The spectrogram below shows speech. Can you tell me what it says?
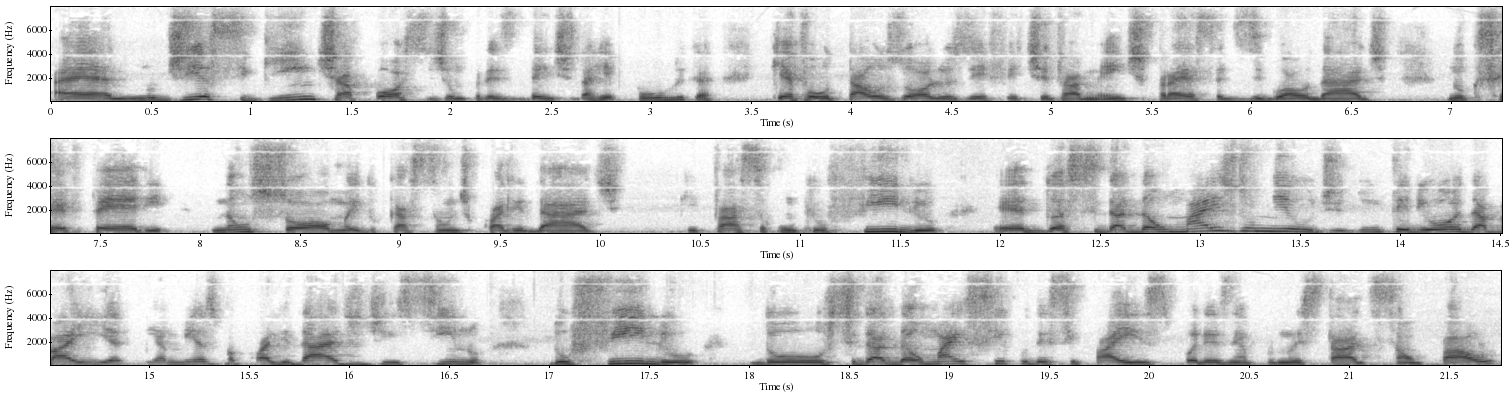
é, no dia seguinte à posse de um presidente da República, que é voltar os olhos efetivamente para essa desigualdade, no que se refere não só a uma educação de qualidade, que faça com que o filho é, do cidadão mais humilde do interior da Bahia tenha a mesma qualidade de ensino do filho do cidadão mais rico desse país, por exemplo, no estado de São Paulo,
